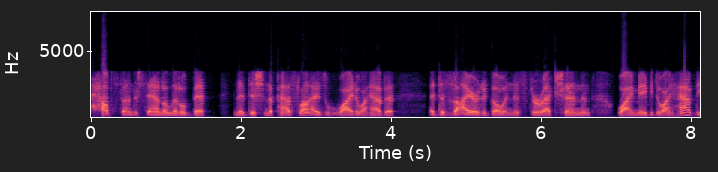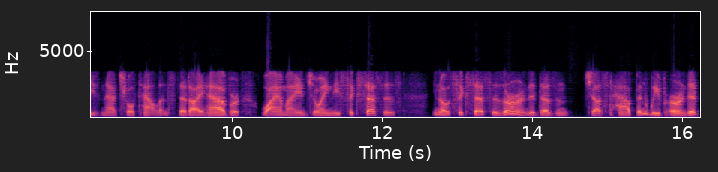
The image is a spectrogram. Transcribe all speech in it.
helps to understand a little bit, in addition to past lives, why do I have a, a desire to go in this direction and why maybe do I have these natural talents that I have or why am I enjoying these successes? You know, success is earned. It doesn't just happen. We've earned it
